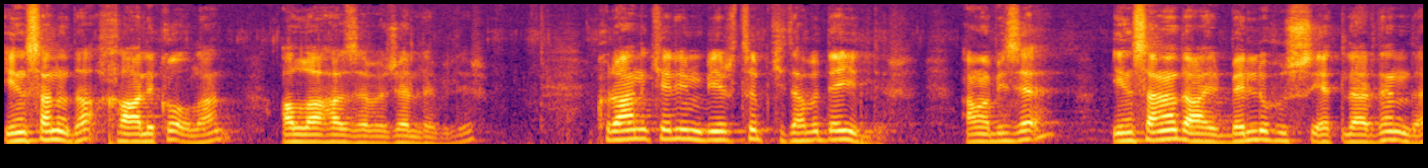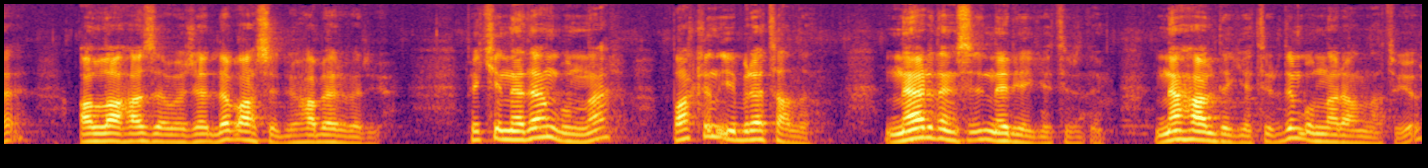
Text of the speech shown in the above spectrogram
İnsanı da Halik'i olan Allah Azze ve Celle bilir. Kur'an-ı Kerim bir tıp kitabı değildir. Ama bize insana dair belli hususiyetlerden de Allah Azze ve Celle bahsediyor, haber veriyor. Peki neden bunlar? Bakın ibret alın. Nereden sizi nereye getirdim? Ne halde getirdim? Bunları anlatıyor.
